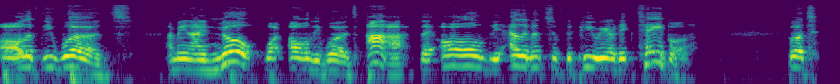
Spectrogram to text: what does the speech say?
all of the words. I mean, I know what all the words are. They're all the elements of the periodic table. But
